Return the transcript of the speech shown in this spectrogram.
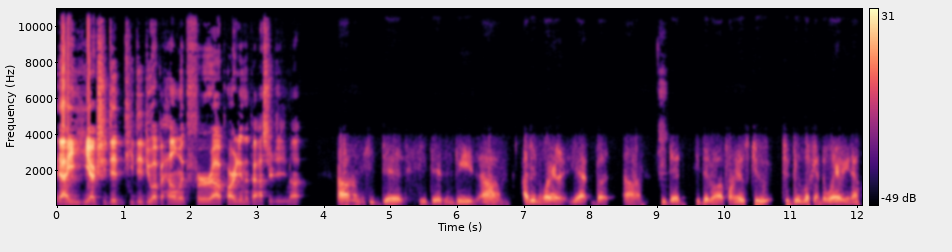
yeah, he, he actually did he did you up a helmet for uh, party in the pasture, did you not? Um, he did. He did indeed. Um, I didn't wear it yet, but um, he did. He did one up for me. It was too too good looking to wear. You know,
